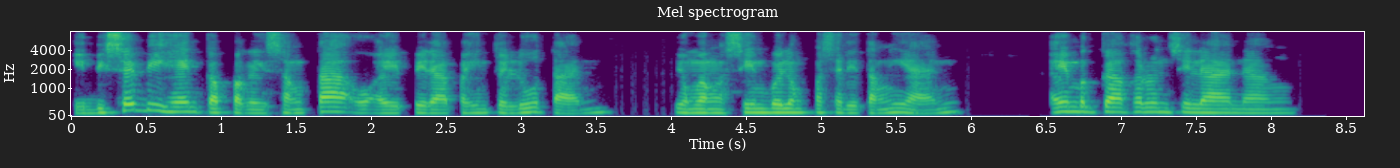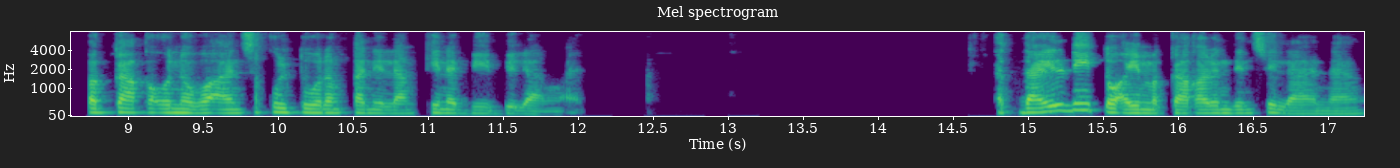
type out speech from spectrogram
Ibig sabihin kapag isang tao ay pinapahintulutan yung mga simbolong pasalitang yan, ay magkakaroon sila ng pagkakaunawaan sa kulturang kanilang kinabibilangan. At dahil dito ay magkakaroon din sila ng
